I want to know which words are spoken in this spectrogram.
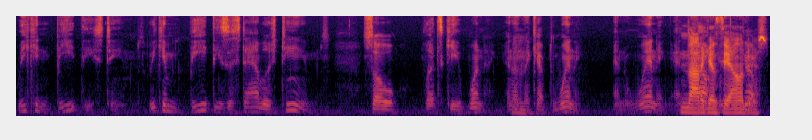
we can beat these teams we can beat these established teams so let's keep winning and then mm-hmm. they kept winning and winning and Not against the here go. Islanders.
